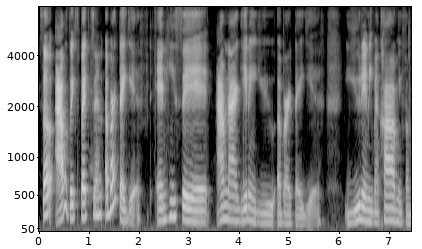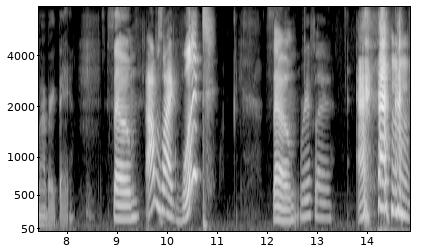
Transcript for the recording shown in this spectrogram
So I was expecting a birthday gift and he said, I'm not getting you a birthday gift. You didn't even call me for my birthday. So I was like, what? So red flag. I,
